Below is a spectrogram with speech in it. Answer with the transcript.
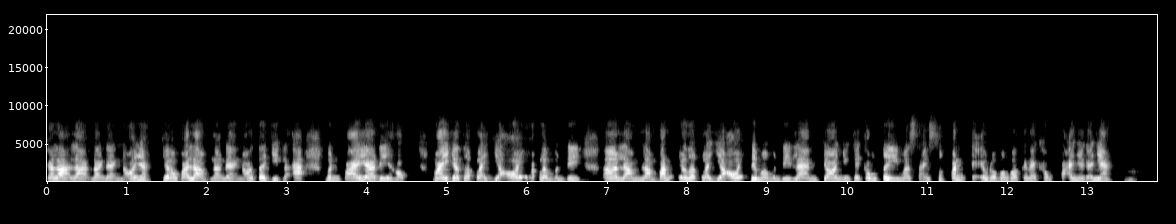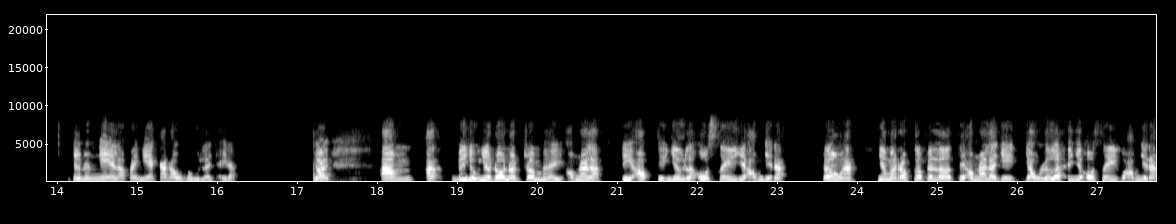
cái là là đang đang nói nha chứ không phải là đang đang nói tới chuyện là à mình phải à, đi học may cho thật là giỏi hoặc là mình đi à, làm làm bánh cho thật là giỏi để mà mình đi làm cho những cái công ty mà sản xuất bánh kẹo đồ vân vân. Cái này không phải nha cả nhà. Cho nên nghe là phải nghe cả đầu đuôi là vậy đó. Rồi um, à, ví dụ như Donald Trump thì ông nói là địa ốc thì như là oxy với ổng vậy đó. Đúng không ạ? Nhưng mà Rockefeller thì ông nói là gì? Dầu lửa y như oxy của ổng vậy đó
